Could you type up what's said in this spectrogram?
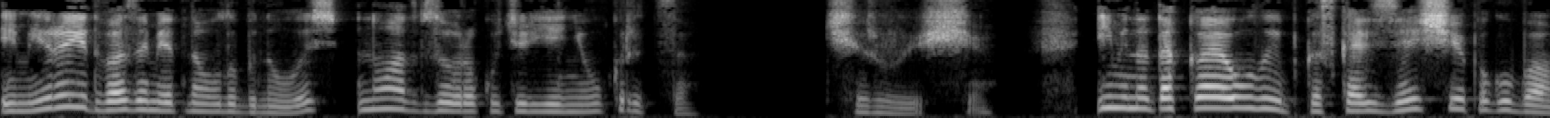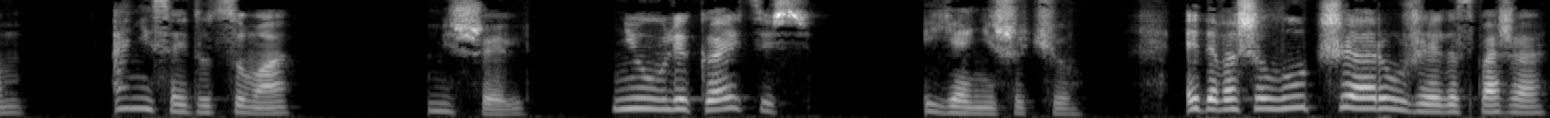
Эмира едва заметно улыбнулась, но от взора кутюрье не укрыться. Чарующе. Именно такая улыбка, скользящая по губам. Они сойдут с ума. Мишель, не увлекайтесь. Я не шучу. Это ваше лучшее оружие, госпожа.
